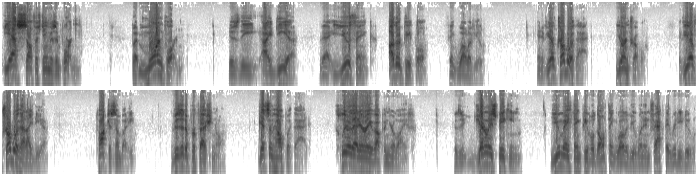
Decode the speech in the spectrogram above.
yes self-esteem is important but more important is the idea that you think other people think well of you and if you have trouble with that you're in trouble if you have trouble with that idea talk to somebody visit a professional Get some help with that. Clear that area up in your life. Because generally speaking, you may think people don't think well of you when in fact they really do.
